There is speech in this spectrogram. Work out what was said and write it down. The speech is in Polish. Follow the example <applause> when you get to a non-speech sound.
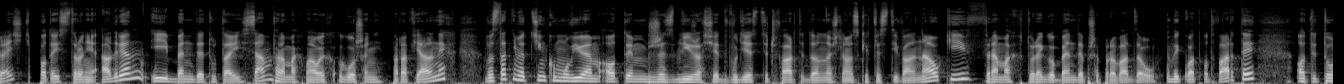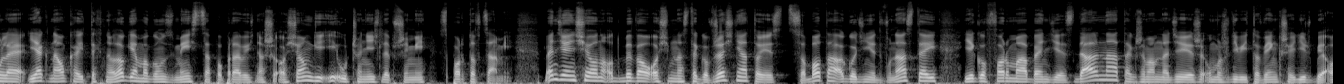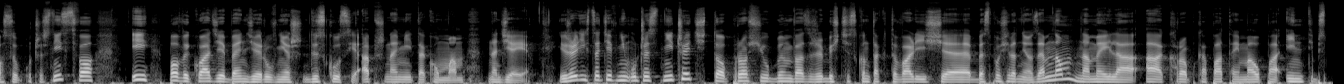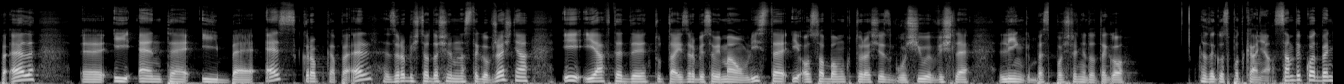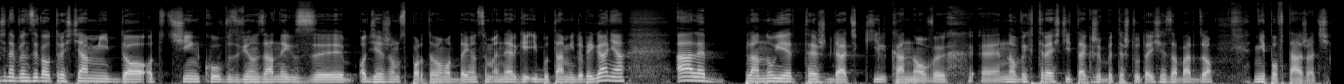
Cześć, po tej stronie Adrian i będę tutaj sam w ramach małych ogłoszeń parafialnych. W ostatnim odcinku mówiłem o tym, że zbliża się 24. Dolnośląski Festiwal Nauki, w ramach którego będę przeprowadzał wykład otwarty o tytule Jak nauka i technologia mogą z miejsca poprawić nasze osiągi i uczynić lepszymi sportowcami. Będzie się on odbywał 18 września, to jest sobota o godzinie 12. Jego forma będzie zdalna, także mam nadzieję, że umożliwi to większej liczbie osób uczestnictwo i po wykładzie będzie również dyskusję, a przynajmniej taką mam nadzieję. Jeżeli chcecie w nim uczestniczyć, to prosiłbym Was, żebyście skontaktowali się bezpośrednio ze mną na maila a.patejmałpa.intips.pl intibs.pl. Zrobić to do 17 września i ja wtedy tutaj zrobię sobie małą listę i osobom, które się zgłosiły, wyślę link bezpośrednio do tego do tego spotkania. Sam wykład będzie nawiązywał treściami do odcinków związanych z odzieżą sportową oddającą energię i butami do biegania, ale planuję też dać kilka nowych, e, nowych treści, tak żeby też tutaj się za bardzo nie powtarzać.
